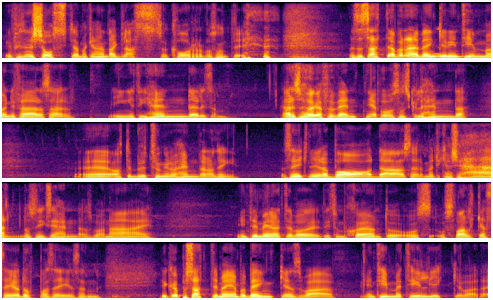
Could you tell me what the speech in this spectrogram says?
det finns en kiosk där man kan handla glass och korv och sånt i. Men så satt jag på den här bänken i en timme ungefär och så här, ingenting hände liksom. Jag hade så höga förväntningar på vad som skulle hända. Eh, och att det blev tvungen att hända någonting. Och sen gick ner och badade och så här, men det kanske är här någonting ska hända. Så bara, nej. Inte mer än att det var liksom skönt att, svalka sig och doppa sig. Och sen gick jag upp och satte mig igen på bänken så bara, en timme till gick jag bara, nej,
